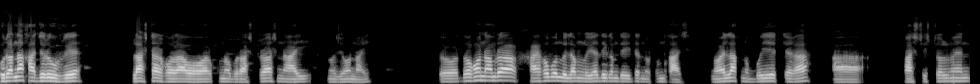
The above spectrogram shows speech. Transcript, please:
পুরানা কাজের উপরে প্লাস্টার করা হওয়ার কোনো ব্রাশ ট্রাশ নাই, কোনো জো নাই। তো তখন আমরা খাই খবর লইলাম, লইয়া দেখলাম যে এটা নতুন কাজ। নয় লাখ নব্বই টাকা ফার্স্ট ইনস্টলমেন্ট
